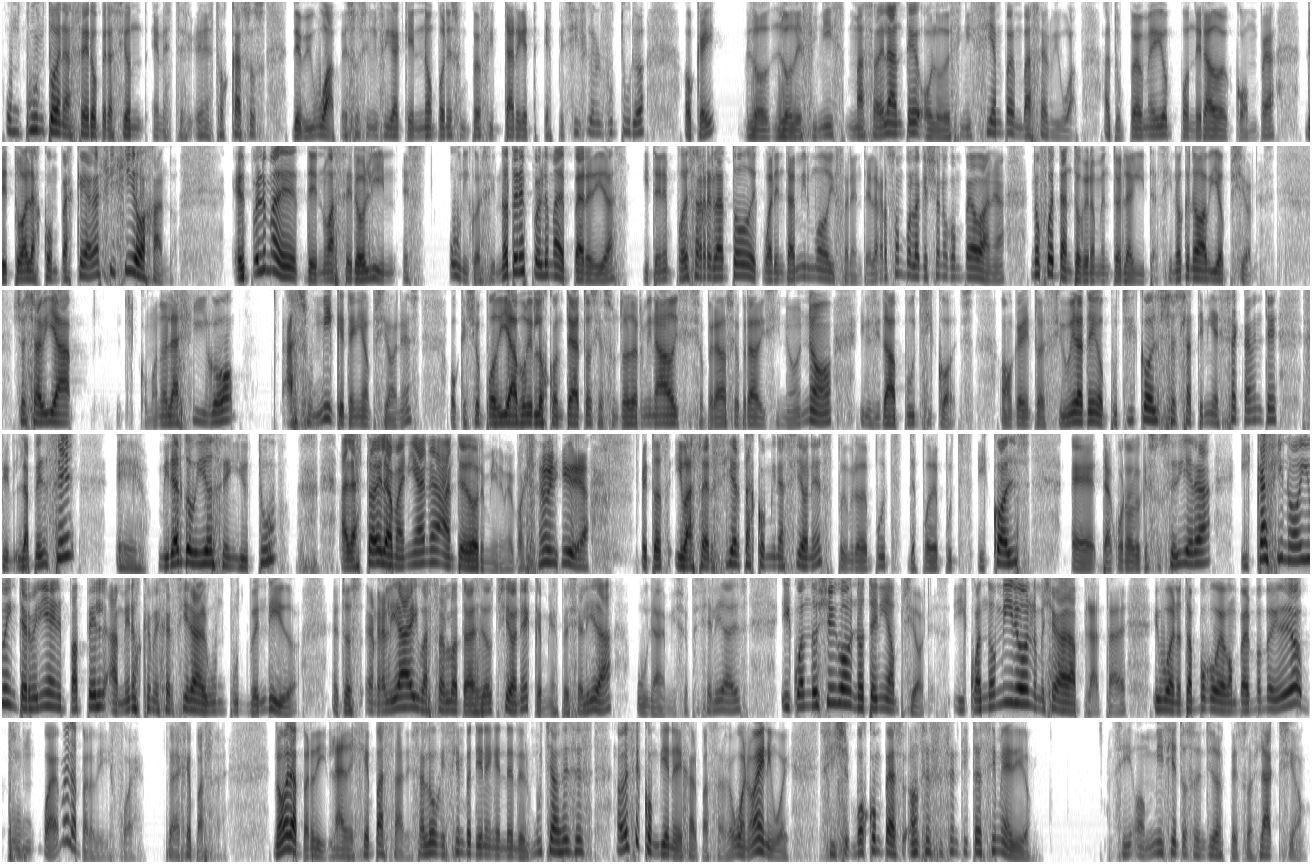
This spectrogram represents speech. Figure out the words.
un punto en hacer operación en, este- en estos casos de VWAP. Eso significa que no pones un profit target específico en el futuro, ¿ok? Lo, lo definís más adelante o lo definís siempre en base al VWAP, a tu promedio ponderado de compra de todas las compras que hagas y sigue bajando. El problema de, no hacer all-in es único, es decir, no tenés problema de pérdidas y tenés, podés arreglar todo de 40.000 modos diferentes. La razón por la que yo no compré Habana no fue tanto que no me entró la guita, sino que no había opciones. Yo sabía, como no la sigo, asumí que tenía opciones, o que yo podía abrir los contratos y asunto terminado, y si se operaba, se operaba, y si no, no, y necesitaba puts y calls. ¿ok? Entonces, si hubiera tenido puts y calls, yo ya tenía exactamente, la pensé eh, mirando videos en YouTube a las 3 de la mañana antes de dormirme, para se den una idea. Entonces iba a hacer ciertas combinaciones, primero de puts, después de puts y calls, eh, de acuerdo a lo que sucediera, y casi no iba a intervenir en el papel a menos que me ejerciera algún put vendido. Entonces, en realidad iba a hacerlo a través de opciones, que es mi especialidad, una de mis especialidades, y cuando llego no tenía opciones. Y cuando miro no me llega la plata. Y bueno, tampoco voy a comprar el papel. Y digo, bueno, me la perdí, fue. La dejé pasar. No la perdí, la dejé pasar. Es algo que siempre tienen que entender. Muchas veces, a veces conviene dejar pasar. Bueno, anyway, si vos compras 11.63 y medio, ¿sí? o 1.162 pesos la acción,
